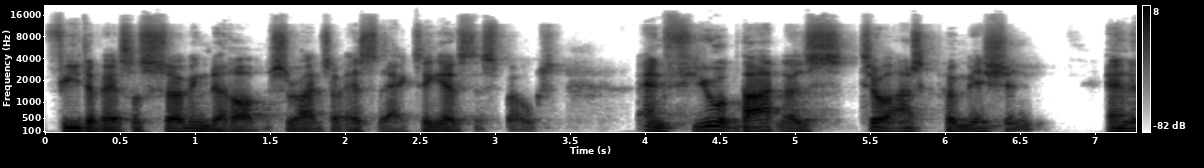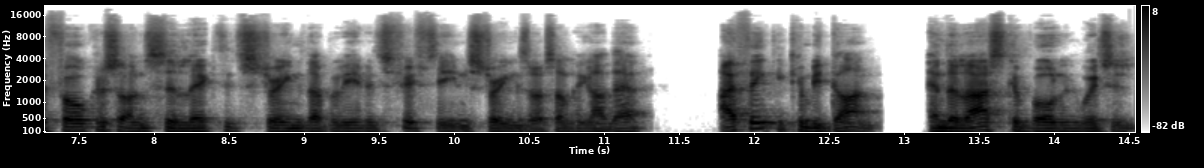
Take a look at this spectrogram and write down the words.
feeder vessels serving the hubs, right? So as acting as the spokes and fewer partners to ask permission and the focus on selected strings. I believe it's 15 strings or something like that. I think it can be done. And the last component, which is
